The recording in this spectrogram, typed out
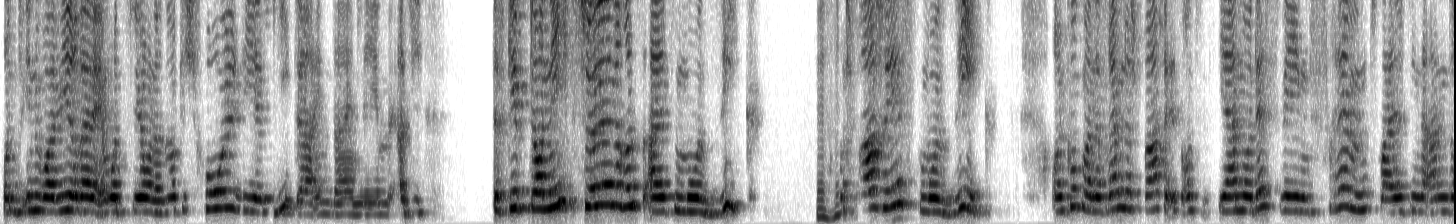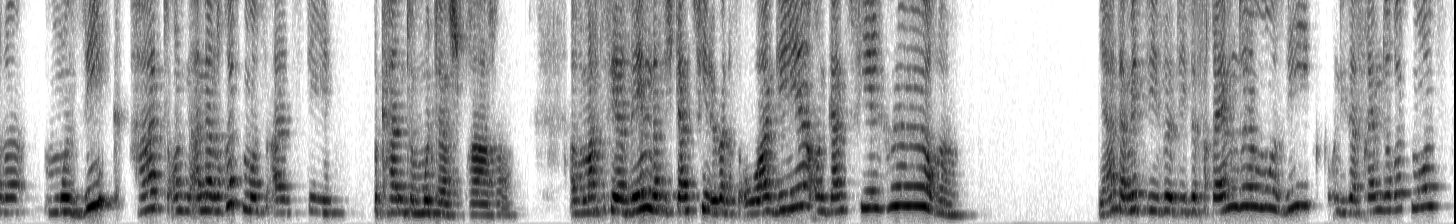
und involviere deine Emotionen. Also wirklich hol dir Lieder in dein Leben. Also ich, es gibt doch nichts Schöneres als Musik. Mhm. Und Sprache ist Musik. Und guck mal, eine fremde Sprache ist uns ja nur deswegen fremd, weil sie eine andere Musik hat und einen anderen Rhythmus als die bekannte Muttersprache. Also macht es ja Sinn, dass ich ganz viel über das Ohr gehe und ganz viel höre. Ja, damit diese, diese fremde Musik und dieser fremde Rhythmus,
